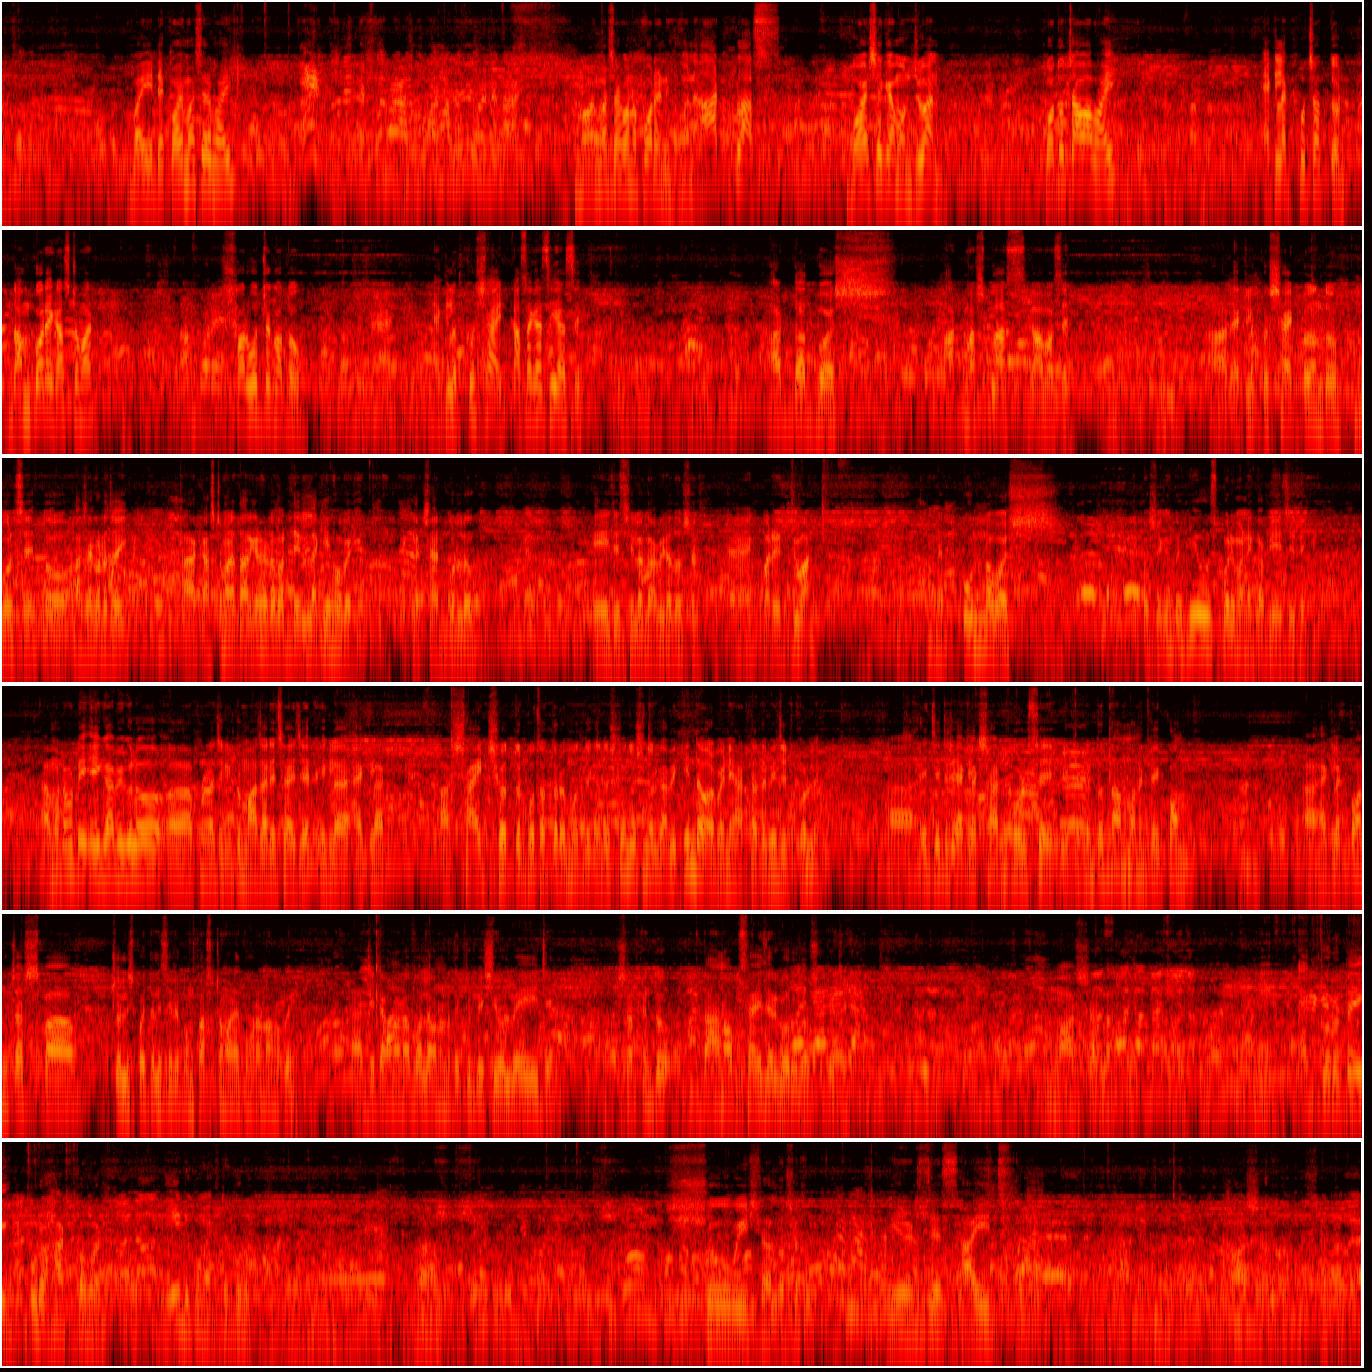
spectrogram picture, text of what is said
ভাই এটা কয় মাসের ভাই? নয় মাস এখনও পড়েনি। মানে আট প্লাস বয়সে কেমন জোয়ান? কত চাওয়া ভাই? এক লাখ পঁচাত্তর। দাম করে কাস্টমার সর্বোচ্চ কত? এক লক্ষ ষাট। কাছাকাছি আছে। আট দাঁত বয়স। আট মাস প্লাস গাব আছে। আর এক লক্ষ ষাট পর্যন্ত বলছে। তো আশা করা যায় কাস্টমারের টার্গেট হতে আবার দেড় লাখই হবে। এক লাখ ষাট বললেও। এই যে ছিল গাভীরা দর্শক একবারে জোয়ান। মানে পূর্ণ বয়স। এপাশে কিন্তু হিউজ পরিমাণে গাভী এই যে দেখেন। মোটামুটি এই গাভীগুলো আপনারা যেগুলো একটু মাঝারি সাইজের, এগুলো এক লাখ ষাট, সত্তর, পঁচাত্তরের মধ্যে কিন্তু সুন্দর সুন্দর গাভী কিনতে পারবেন এই হাটটাতে ভিজিট করলে। এই যেটির এক লাখ ষাট বলছে, এটা কিন্তু দাম অনেকটাই কম। এক লাখ পঞ্চাশ বা চল্লিশ, পঁয়তাল্লিশ এরকম কাস্টমারের ধারণা হবে। যেটা ওনারা বলে, ওনারা তো একটু বেশি বলবে, এই যে, সব কিন্তু দান অফ সাইজের গরু দর্শক এই যে। মাশাল্লাহ মানে এক গরুতেই পুরো হাট কভার এইরকম একটা গরু। সুবিশাল দর্শক। এর যে সাইজ মাশাল্লাহ মাশাল্লাহ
